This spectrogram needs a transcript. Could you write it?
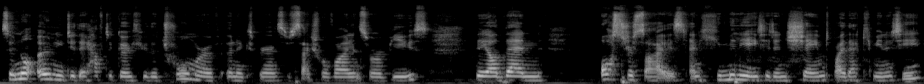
So not only do they have to go through the trauma of an experience of sexual violence or abuse, they are then ostracized and humiliated and shamed by their community.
